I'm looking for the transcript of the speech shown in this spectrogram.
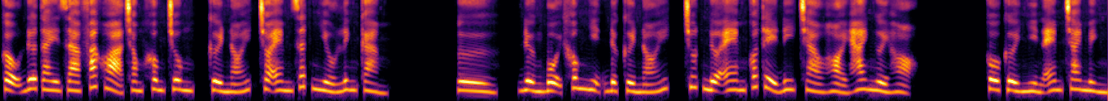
Cậu đưa tay ra phát hỏa trong không trung, cười nói cho em rất nhiều linh cảm. Ừ, đường bội không nhịn được cười nói, chút nữa em có thể đi chào hỏi hai người họ. Cô cười nhìn em trai mình,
